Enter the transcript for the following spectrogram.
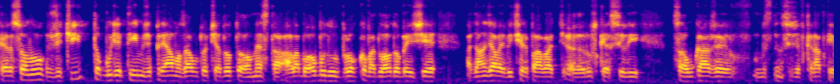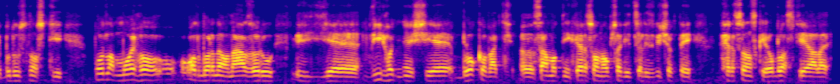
Chersonu, že či to bude tým, že priamo zautočia do toho mesta, alebo ho budú blokovať dlhodobejšie a naďalej vyčerpávať e, ruské sily, sa ukáže, myslím si, že v krátkej budúcnosti. Podľa môjho odborného názoru je výhodnejšie blokovať e, samotný Kherson, obsadiť celý zvyšok tej chersonskej oblasti, ale e,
